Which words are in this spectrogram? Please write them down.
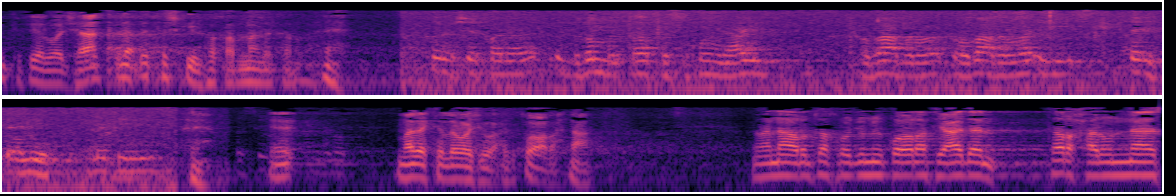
يمكن فيها الوجهان. لا بالتشكيل فقط ما ذكر يقول الشيخ أنا بضم القاف والسكون العين وبعض وبعض تاء التأنيث التي إيه. ما ذكر الا وجه واحد؟ قعرة نعم. ونار تخرج من قعرة عدن ترحل الناس.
